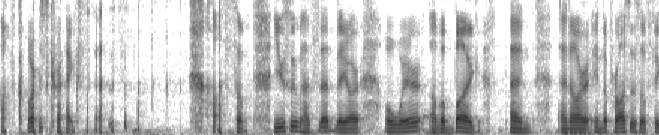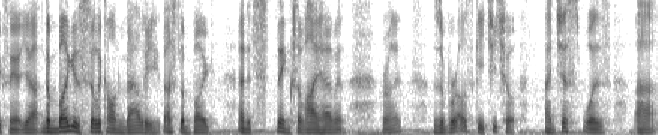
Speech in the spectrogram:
Of course Craig says. Awesome. YouTube has said they are aware of a bug and and are in the process of fixing it. Yeah the bug is silicon valley. That's the bug and it stinks of high heaven right? Zabrowski chycho i just was uh,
